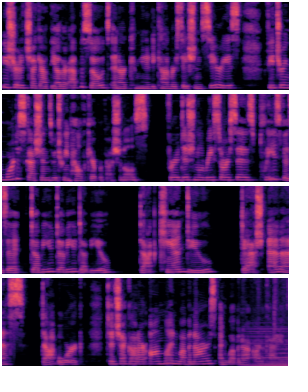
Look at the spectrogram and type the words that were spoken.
Be sure to check out the other episodes in our Community Conversations series featuring more discussions between healthcare professionals. For additional resources, please visit www.cando.com ms.org to check out our online webinars and webinar archives.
